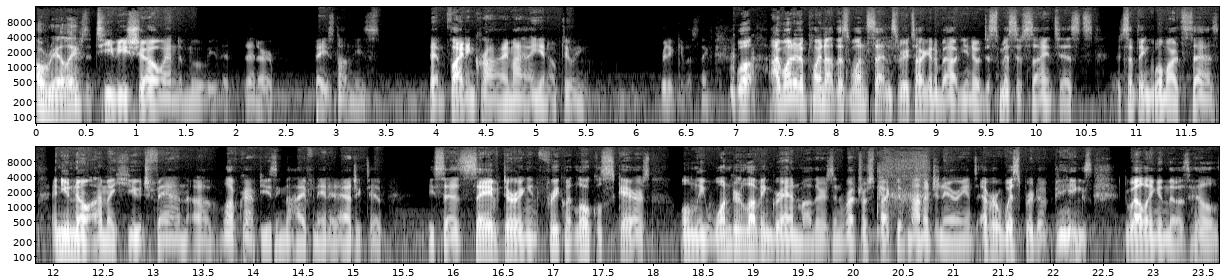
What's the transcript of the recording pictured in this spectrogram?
Oh really? There's a TV show and a movie that, that are based on these them fighting crime, I, you know, doing ridiculous things. Well, I wanted to point out this one sentence we were talking about, you know, dismissive scientists. There's something Wilmarth says, and you know I'm a huge fan of Lovecraft using the hyphenated adjective. He says, save during infrequent local scares, only wonder-loving grandmothers and retrospective nonagenarians ever whispered of beings dwelling in those hills.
